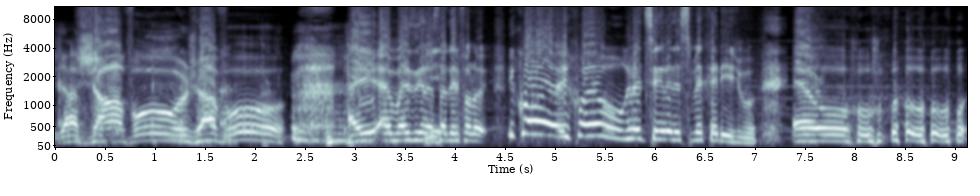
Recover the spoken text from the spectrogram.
já vou. Já vou, já vou. Aí é mais engraçado, ele falou: e qual, e qual é o grande segredo desse mecanismo? É o. o- o-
